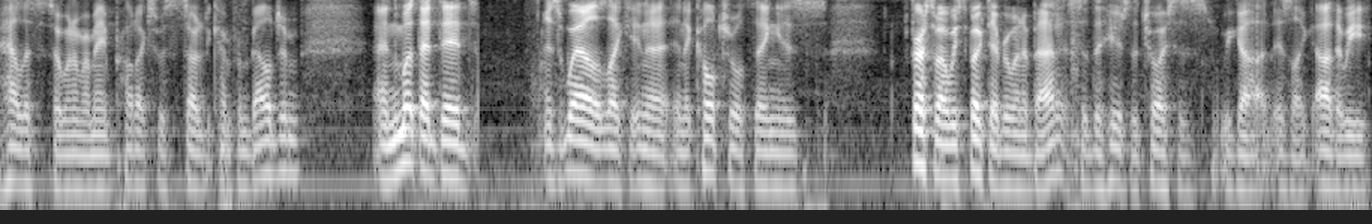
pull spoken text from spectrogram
Helles, so one of our main products, was started to come from Belgium, and what that did as well, like in a in a cultural thing, is first of all we spoke to everyone about it. So the, here's the choices we got: is like either we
